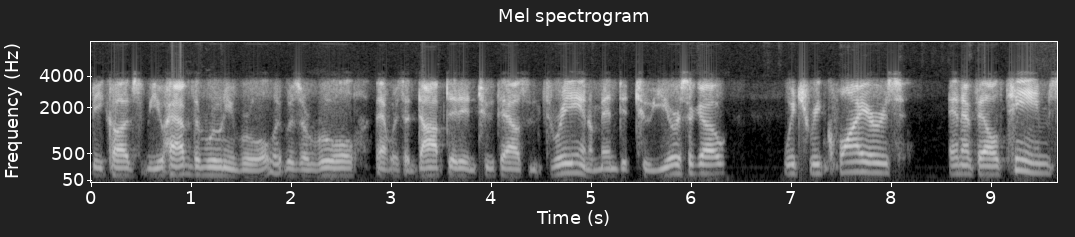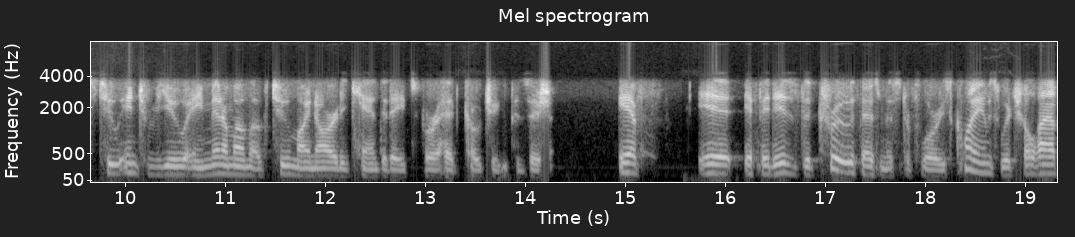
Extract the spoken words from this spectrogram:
because you have the Rooney Rule. It was a rule that was adopted in 2003 and amended two years ago, which requires NFL teams to interview a minimum of two minority candidates for a head coaching position. If it, if it is the truth, as Mr. Flores claims, which he'll have,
